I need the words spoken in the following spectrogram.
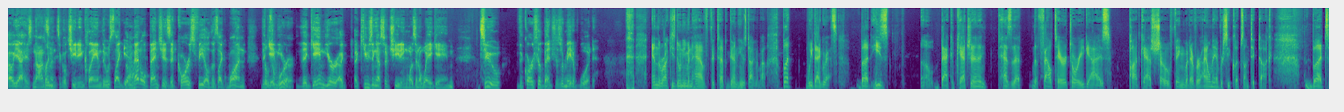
Oh yeah, his nonsensical cheating claim. There was like yeah. the metal benches at Coors Field. It's like one, the game you're the game you're uh, accusing us of cheating was an away game. Two, the Coors Field benches are made of wood. and the Rockies don't even have the type of gun he was talking about. But we digress. But he's uh, backup catcher and has that the foul territory guys podcast show thing, whatever. I only ever see clips on TikTok. But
